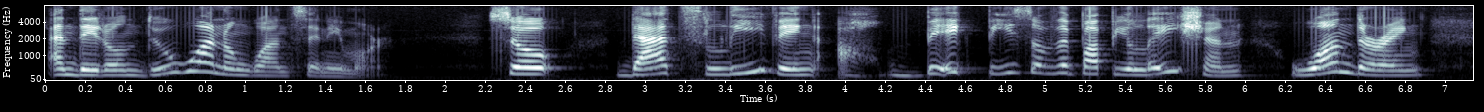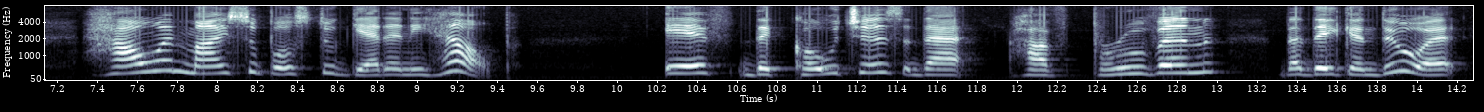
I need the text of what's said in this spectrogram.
and they don't do one-on-ones anymore. So that's leaving a big piece of the population wondering how am I supposed to get any help if the coaches that have proven that they can do it,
